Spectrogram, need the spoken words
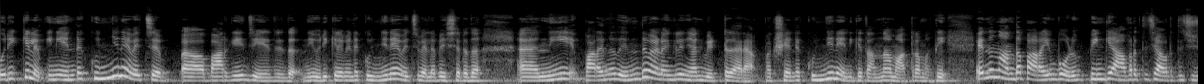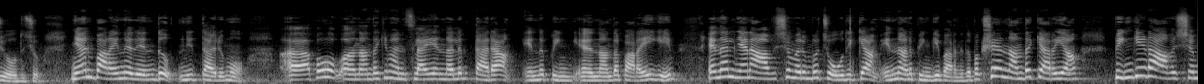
ഒരിക്കലും ഇനി എന്റെ കുഞ്ഞിനെ വെച്ച് ബാർഗെയിൻ ചെയ്യരുത്. നീ ഒരിക്കലും എന്റെ കുഞ്ഞിനെ വെച്ച് വിലപേശരുത് നീ പറയുന്നത് എന്ത് വേണമെങ്കിലും ഞാൻ വിട്ടുതരാം പക്ഷേ എന്റെ കുഞ്ഞിനെ എനിക്ക് തന്നാൽ മാത്രം മതി. എന്ന് നന്ദ പറയുമ്പോഴും പിങ്കി ആവർത്തിച്ച് ആവർത്തിച്ച് ചോദിച്ചു. ഞാൻ പറയുന്നത് എന്തും നീ തരുമോ? അപ്പോൾ നന്ദയ്ക്ക് മനസ്സിലായി. എന്നാലും തരാം എന്ന് പിങ്കി നന്ദ നന്ദ പറയുകയും എന്നാൽ ഞാൻ ആവശ്യം വരുമ്പോൾ ചോദിക്കാം എന്നാണ് പിങ്കി പറഞ്ഞത്. പക്ഷേ നന്ദയ്ക്ക് അറിയാം പിങ്കിയുടെ ആവശ്യം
